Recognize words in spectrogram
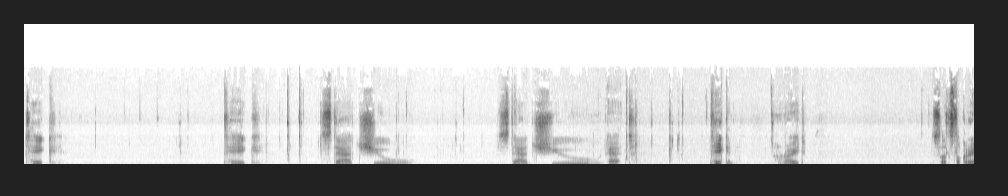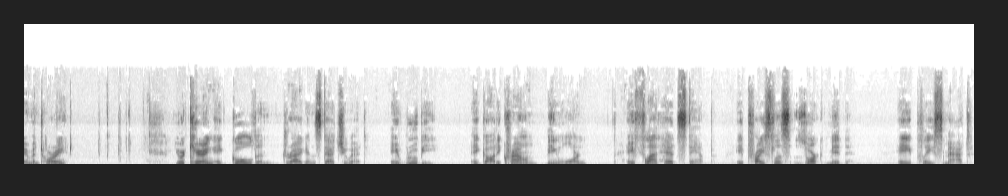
Take take statue statuette taken. All right. So let's look at our inventory. You are carrying a golden dragon statuette, a ruby, a gaudy crown being worn, a flathead stamp, a priceless Zorkmid, a placemat,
